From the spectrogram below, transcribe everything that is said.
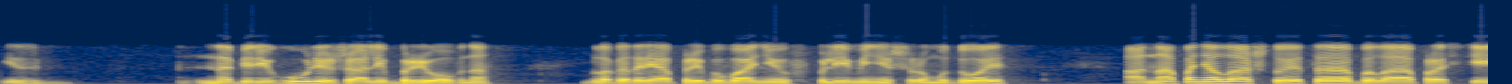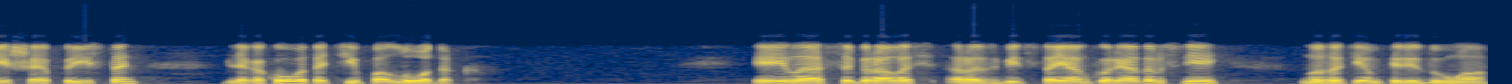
из... на берегу лежали бревна. Благодаря пребыванию в племени Шрамудои она поняла, что это была простейшая пристань для какого-то типа лодок. Эйла собиралась разбить стоянку рядом с ней, но затем передумала.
